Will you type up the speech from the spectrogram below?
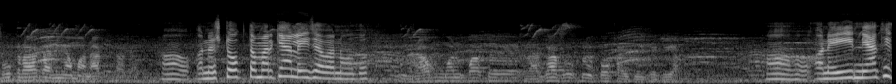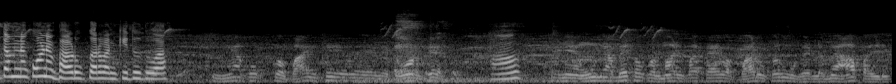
છોકરા હતા ને આમાં નાખતા હતા. હા અને સ્ટોક તમારે ક્યાં લઈ જવાનો હતો? એ રામવન પાસે રાધાકૃષ્ણ હા હા. અને એ ત્યાંથી તમને કોણે ભાડું કરવાનું કીધું હતું આ? ત્યાં ભાઈ છે ઢોર છે. હા. અને હું ત્યાં બેઠો પણ મારી પાસે આવ્યા ભાડું કરવું છે એટલે મેં આ પાડ્યું.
